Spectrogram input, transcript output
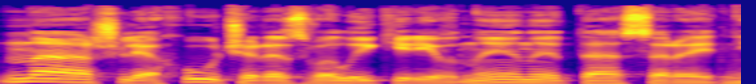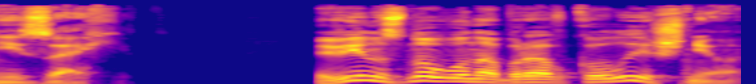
на шляху через великі рівнини та середній захід. Він знову набрав колишню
